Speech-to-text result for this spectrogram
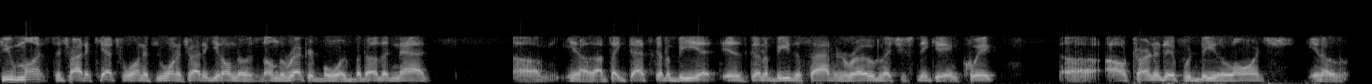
few months to try to catch one if you want to try to get on the on the record board. But other than that, um, you know, I think that's going to be it. it. Is going to be the side of the road unless you sneak it in quick. Uh, alternative would be to launch, you know,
